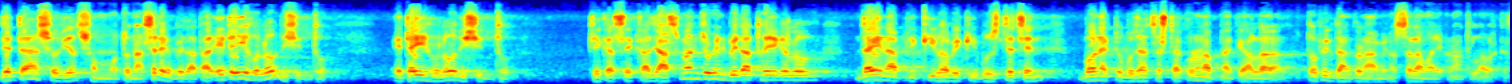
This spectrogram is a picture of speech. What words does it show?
যেটা শরীয়ত সম্মত না। সেটাকে বেদাত। আর এটাই হলো নিষিদ্ধ। এটাই হলো নিষিদ্ধ। ঠিক আছে? কাজে আসমান জমিন বেদাত হয়ে গেল জানি না আপনি কীভাবে কি বুঝতেছেন। বোন, একটু বোঝার চেষ্টা করুন আপনাকে। আল্লাহ তৌফিক দান করুন, আমিন। আসসালামু আলাইকুম রহমতুল্লাহ বরকাত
